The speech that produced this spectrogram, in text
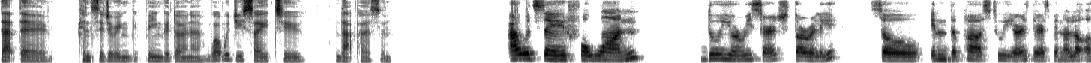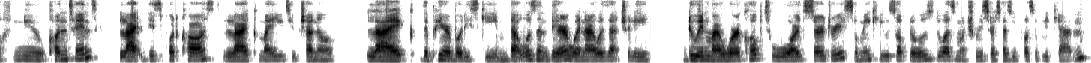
that they're considering being a donor, what would you say to that person? I would say, for one, do your research thoroughly. So, in the past two years, there's been a lot of new content like this podcast, like my YouTube channel, like the peer buddy scheme that wasn't there when I was actually doing my workup towards surgery. So make use of those, do as much research as you possibly can.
